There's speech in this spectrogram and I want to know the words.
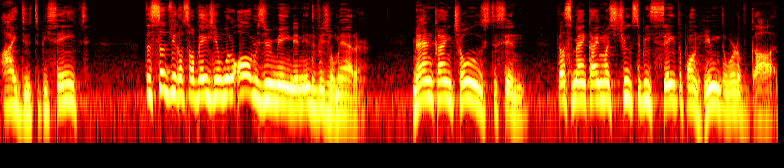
I do to be saved? The subject of salvation will always remain an individual matter. Mankind chose to sin. Thus, mankind must choose to be saved upon hearing the word of God.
